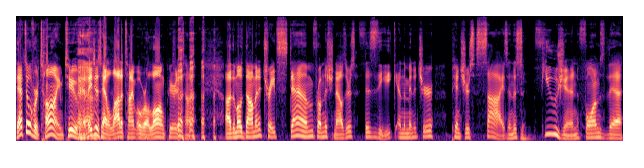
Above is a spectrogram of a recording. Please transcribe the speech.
that's over time too, man. Yeah. They just had a lot of time over a long period of time. uh, the most dominant traits stem from the Schnauzer's physique and the miniature pinscher's size, and this fusion forms the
